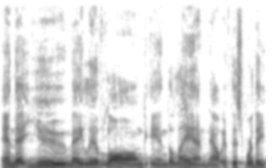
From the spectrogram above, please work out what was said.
and that you may live long in the land. Now, if this were the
